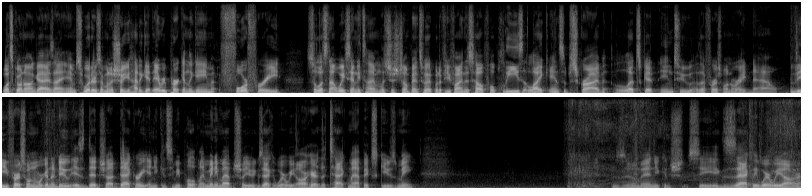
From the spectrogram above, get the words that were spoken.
What's going on, guys? I am Switters. I'm going to show you how to get every perk in the game for free. So let's not waste any time. Let's just jump into it. But if you find this helpful, please like and subscribe. Let's get into the first one right now. The first one we're going to do is Deadshot Daiquiri. And you can see me pull up my mini map, show you exactly where we are here. The TAC map, excuse me. Zoom in. You can see exactly where we are.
